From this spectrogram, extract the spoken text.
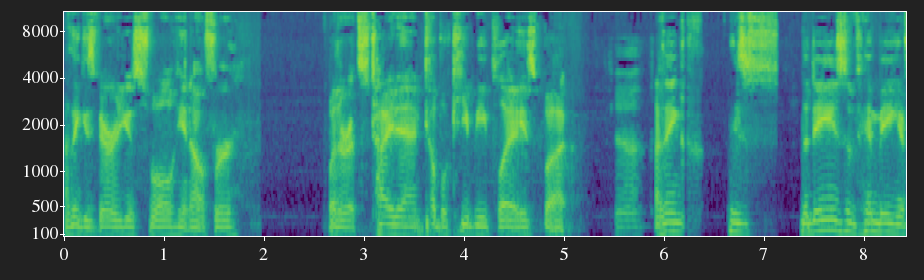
I think he's very useful, you know, for whether it's tight end, couple QB plays, but yeah. I think his the days of him being a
